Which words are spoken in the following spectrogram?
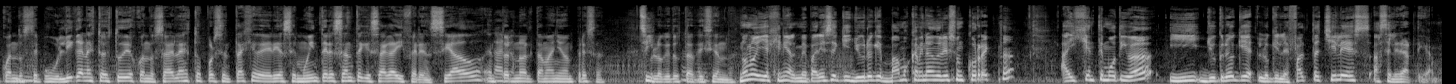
cuando se publican estos estudios, cuando se hablan estos porcentajes, debería ser muy interesante que se haga diferenciado en Claro. torno al tamaño de empresa. Sí. Por lo que tú estás diciendo. No, no, y es genial. Me parece que yo creo que vamos caminando en la dirección correcta. Hay gente motivada y yo creo que lo que le falta a Chile es acelerar, digamos.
